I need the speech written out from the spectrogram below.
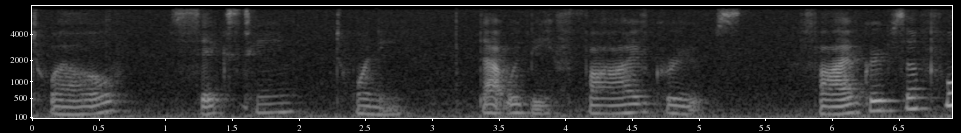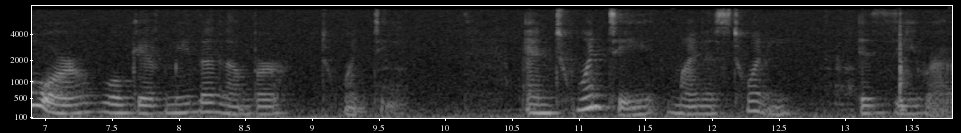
12, 16, 20 that would be five groups. Five groups of four will give me the number 20. And 20 minus 20 is zero.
